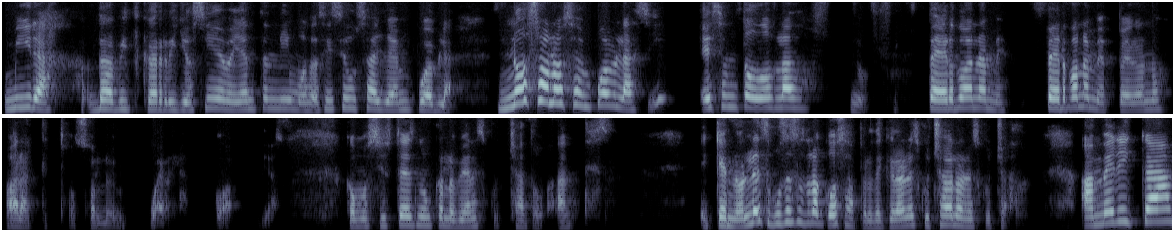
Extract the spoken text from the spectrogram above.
mira, David Carrillo, sí, ya entendimos, así se usa ya en Puebla. No solo es en Puebla, sí, es en todos lados. Perdóname, perdóname, pero no, ahora que todo solo en Puebla como si ustedes nunca lo hubieran escuchado antes. Que no les gusta es otra cosa, pero de que lo han escuchado, lo han escuchado. América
